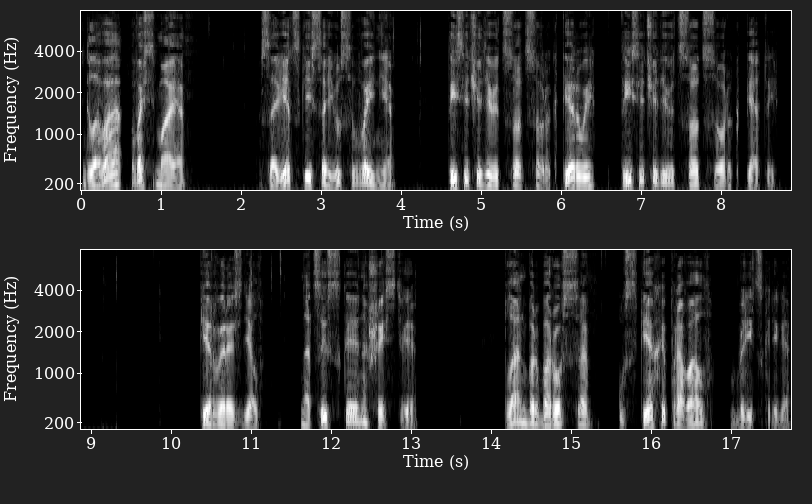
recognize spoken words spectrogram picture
Глава восьмая. Советский Союз в войне. 1941-1945. Первый раздел. Нацистское нашествие. План Барбаросса. Успех и провал Блицкрига.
